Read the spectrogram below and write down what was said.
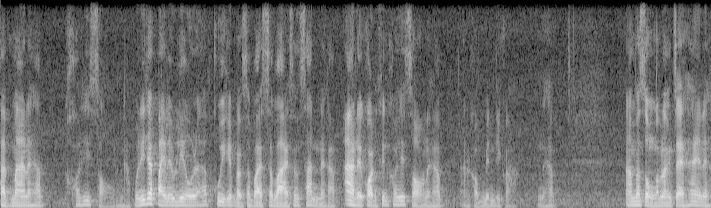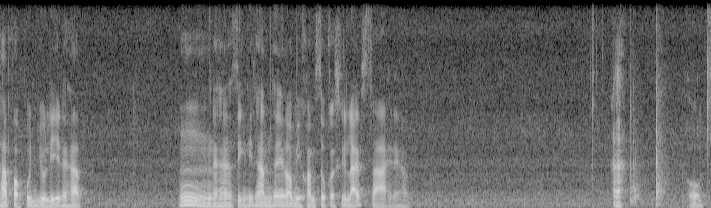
ถัดมานะครับ ข้อที่2นะครับวันนี้จะไปเร็วๆนะครับคุยกันแบบสบายๆสั้นๆนะครับอะเดี๋ยวก่อนขึ้นข้อที่2นะครับอ่านคอมเมนต์ดีกว่านะครับอะมาส่งกำลังใจให้นะครับขอบคุณยูรินะครับอืมนะฮะสิ่งที่ทำให้เรามีความสุขก็คือไลฟ์สไตล์นะครับอะโอเค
